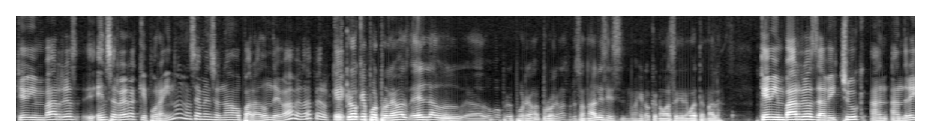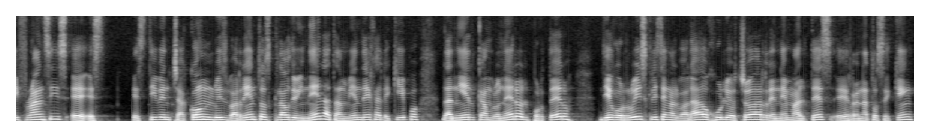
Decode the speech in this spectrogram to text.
Kevin Barrios. eh, Enzo Herrera, que por ahí no, no se ha mencionado para dónde va, ¿verdad? Pero que Él creo que por problemas, él adu- adujo problemas personales y se- me imagino que no va a seguir en Guatemala. Kevin Barrios, David Chuk, An- Andrei Francis, eh, es- Steven Chacón, Luis Barrientos, Claudio Inela también deja el equipo, Daniel Cambronero, el portero, Diego Ruiz, Cristian Alvarado, Julio Ochoa, René Maltés, eh, Renato Sequén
